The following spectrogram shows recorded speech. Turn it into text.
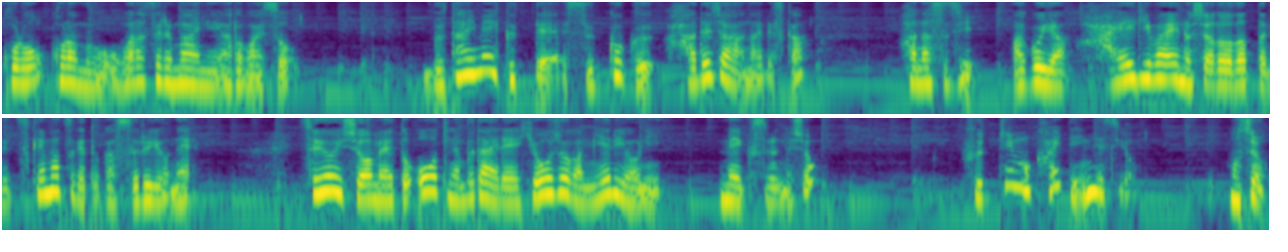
このコラムを終わらせる前にアドバイスを。舞台メイクってすっごく派手じゃないですか？鼻筋、顎や生え際へのシャドウだったりつけまつげとかするよね。強い照明と大きな舞台で表情が見えるようにメイクするんでしょ？腹筋も書いていいんですよ。もちろん、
